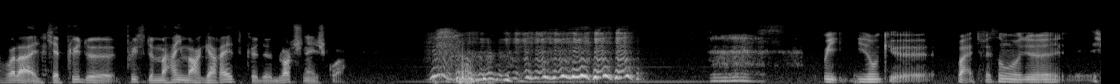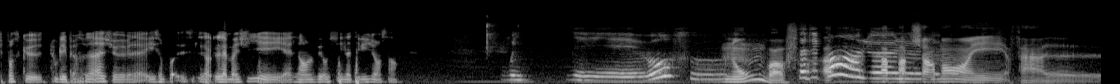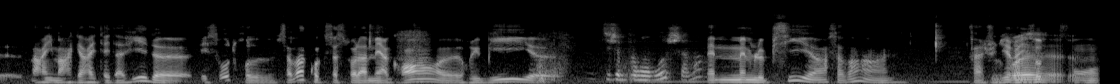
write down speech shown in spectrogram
Voilà, elle qui a plus de plus de Marie Margaret que de Blanche Neige quoi. Oui, disons que ouais, de toute façon, euh, je pense que tous les personnages, euh, ils ont la, la magie et elle a enlevé aussi l'intelligence. Hein. oui. Et ouf. euh, Non, bah, Ça dépend. hein, le, à, part le- Charmant et enfin euh, Marie Margaret et David, euh, les autres euh, ça va quoi que ça soit la mère grand, euh, Ruby, euh, Petit chaperon rouge, ça va. même même le psy, hein, ça va. hein. Enfin, je veux dire Ouais, les autres euh, sont...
